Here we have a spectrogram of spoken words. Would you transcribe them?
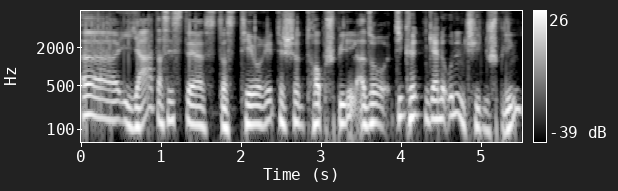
Äh, ja, das ist das, das theoretische Topspiel. Also, die könnten gerne unentschieden spielen.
